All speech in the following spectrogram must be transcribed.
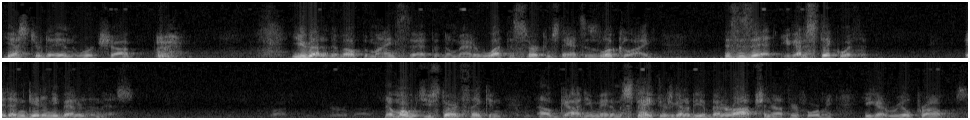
yesterday in the workshop, you got to develop the mindset that no matter what the circumstances look like, this is it. You got to stick with it. It doesn't get any better than this. The moment you start thinking, oh God, you made a mistake, there's got to be a better option out there for me, you got real problems.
